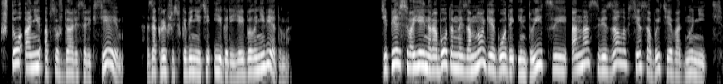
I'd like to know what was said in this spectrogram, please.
Что они обсуждали с Алексеем, закрывшись в кабинете Игоря, ей было неведомо. Теперь своей наработанной за многие годы интуицией она связала все события в одну нить.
